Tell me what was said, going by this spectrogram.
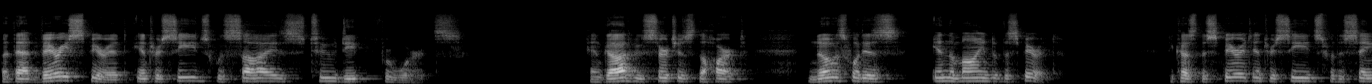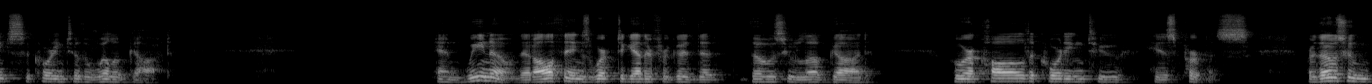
But that very Spirit intercedes with sighs too deep for words. And God, who searches the heart, knows what is in the mind of the Spirit, because the Spirit intercedes for the saints according to the will of God. And we know that all things work together for good that those who love God, who are called according to his purpose. For those whom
